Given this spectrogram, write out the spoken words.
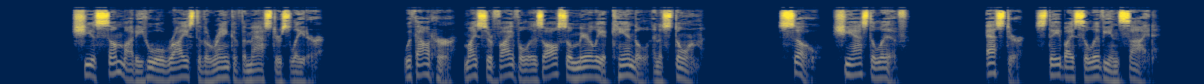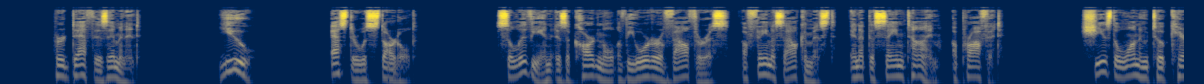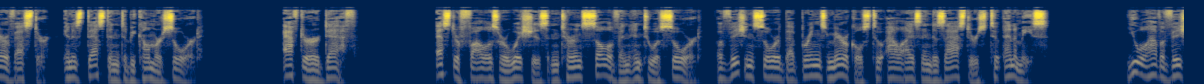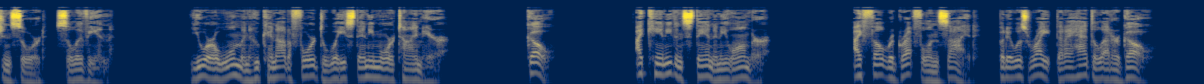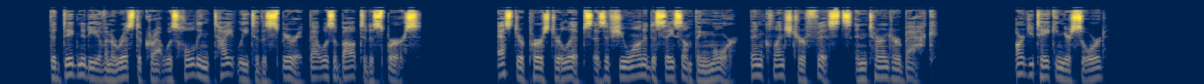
She is somebody who will rise to the rank of the masters later. Without her, my survival is also merely a candle in a storm. So, she has to live. Esther, stay by Silivian's side. Her death is imminent. You! Esther was startled. Silivian is a cardinal of the Order of Valtherus, a famous alchemist, and at the same time, a prophet. She is the one who took care of Esther, and is destined to become her sword. After her death, Esther follows her wishes and turns Silivian into a sword, a vision sword that brings miracles to allies and disasters to enemies. You will have a vision sword, Silivian you are a woman who cannot afford to waste any more time here. Go. I can't even stand any longer. I felt regretful inside, but it was right that I had to let her go. The dignity of an aristocrat was holding tightly to the spirit that was about to disperse. Esther pursed her lips as if she wanted to say something more, then clenched her fists and turned her back. Aren't you taking your sword?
